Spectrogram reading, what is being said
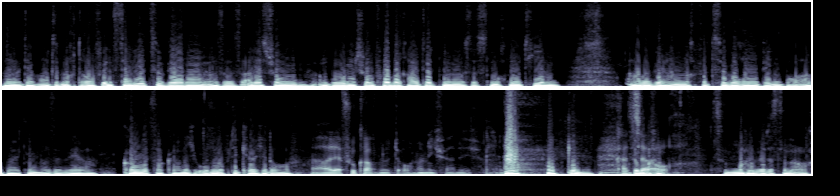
Äh, Der wartet noch darauf, installiert zu werden. Also ist alles schon am Boden schon vorbereitet. Man muss es noch montieren. Aber wir haben noch Verzögerungen wegen Bauarbeiten. Also wir kommen jetzt noch gar nicht oben auf die Kirche drauf. Ja, der Flughafen wird ja auch noch nicht fertig. Also, genau. kannst So ja machen- auch So machen wir das dann auch.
